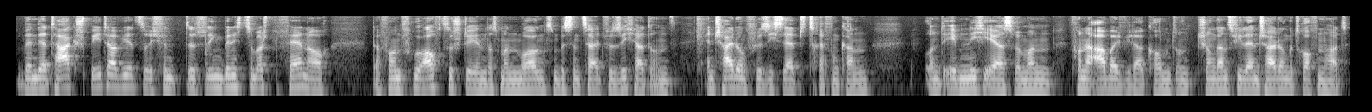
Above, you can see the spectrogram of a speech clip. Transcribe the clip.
wenn der Tag später wird, so ich finde, deswegen bin ich zum Beispiel Fan auch davon, früh aufzustehen, dass man morgens ein bisschen Zeit für sich hat und Entscheidungen für sich selbst treffen kann. Und eben nicht erst, wenn man von der Arbeit wiederkommt und schon ganz viele Entscheidungen getroffen hat,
